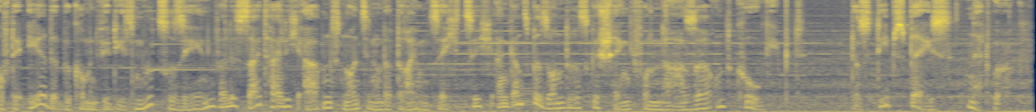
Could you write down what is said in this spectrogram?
Auf der Erde bekommen wir dies nur zu sehen, weil es seit Heiligabend 1963 ein ganz besonderes Geschenk von NASA und Co gibt. Das Deep Space Network.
